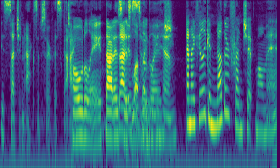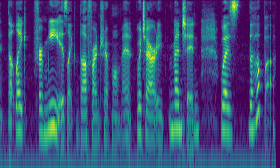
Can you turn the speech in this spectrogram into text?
is such an acts of service guy. Totally. That is That his is love totally language. him. And I feel like another friendship moment that, like, for me is like the friendship moment, which I already mentioned, was the huppah.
